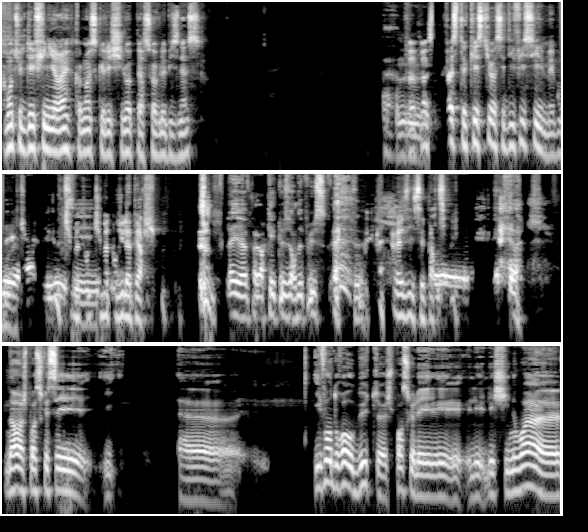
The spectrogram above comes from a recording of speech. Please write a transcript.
Comment tu le définirais? Comment est-ce que les Chinois perçoivent le business? Euh... Vaste question assez difficile, mais bon, tu, tu, m'as tendu la perche. Là, il va falloir quelques heures de plus. Vas-y, c'est parti. Euh, non, je pense que c'est. Euh, ils vont droit au but. Je pense que les, les, les Chinois euh,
